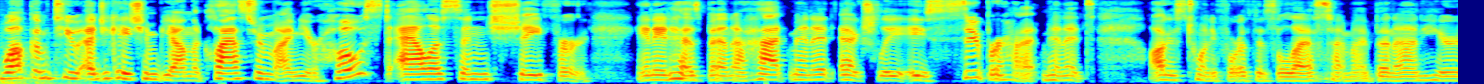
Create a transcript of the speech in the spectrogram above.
Welcome to Education Beyond the Classroom. I'm your host, Allison Schaefer, and it has been a hot minute, actually, a super hot minute. August 24th is the last time I've been on here,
